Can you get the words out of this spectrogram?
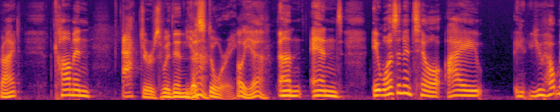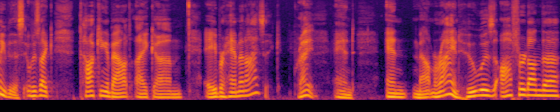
right? Common actors within Yeah. the story. Oh yeah. Um, and it wasn't until I you helped me with this. It was like talking about like um, Abraham and Isaac Right. and and Mount Moriah, who was offered on the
